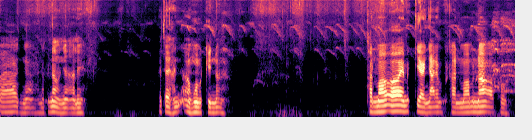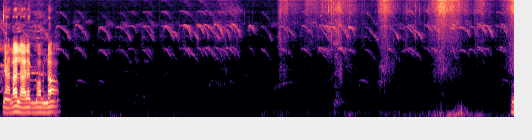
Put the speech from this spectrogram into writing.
ปลาหยานะพี่น้องหยาเลยไปใจหันเอาหัวมากินเนาะทันมอเอ้ยไม่เกี่ยงหยาเลยทันมอมันเนาะโอ้หยาหลายลายเลยหมอมันเนาะอื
